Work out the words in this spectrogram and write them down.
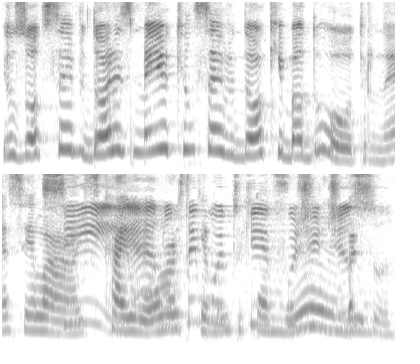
E os outros servidores, meio que um servidor que do outro, né? Sei lá, Sim, Sky é, não tem que é muito que comum, fugir disso.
